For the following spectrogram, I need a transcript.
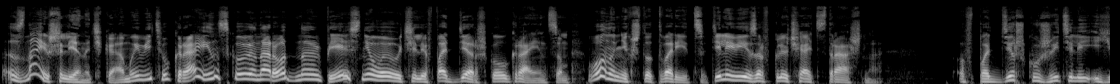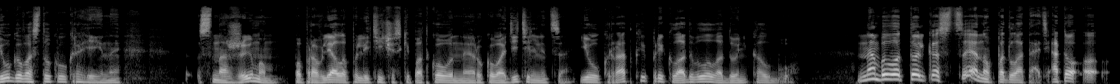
«Знаешь, Леночка, мы ведь украинскую народную песню выучили в поддержку украинцам. Вон у них что творится, телевизор включать страшно». «В поддержку жителей юго-востока Украины», с нажимом поправляла политически подкованная руководительница и украдкой прикладывала ладонь к лбу. «Нам бы вот только сцену подлатать, а то о,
